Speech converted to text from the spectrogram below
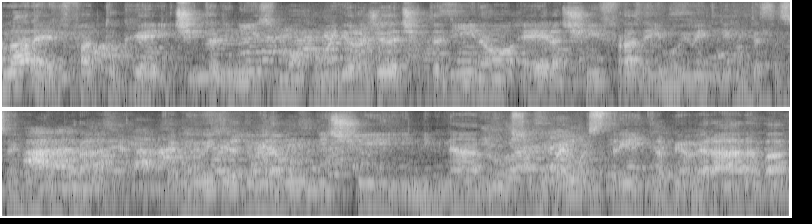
il fatto che il cittadinismo, come ideologia del cittadino, è la cifra dei movimenti di contestazione contemporanea. Dai movimenti del 2011, l'Indignados, Occupy Wall Street, la Primavera Araba,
